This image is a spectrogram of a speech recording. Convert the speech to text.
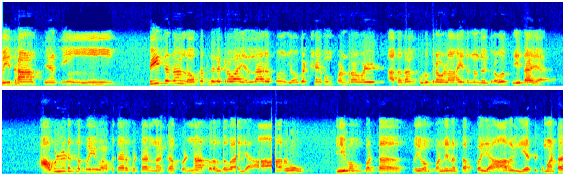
விதாசியதி சீத்தை தான் லோகத்துல இருக்கிறவா எல்லாருக்கும் யோகக்ஷேமம் பண்றவள் அதை தான் கொடுக்கிறவளாக இருந்திருக்கிறவள் சீதாயா. அவளிடத்துல போய் அபச்சாரப்பட்டாள்னாக்கா பெண்ணா பிறந்தவா யாரும் இவன் பட்ட இவன் பண்ணின தப்ப யாரும் ஏத்துக்க மாட்டா.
